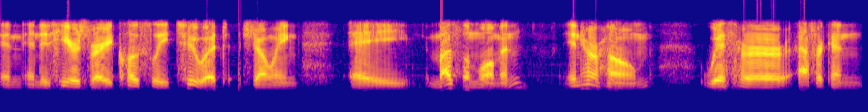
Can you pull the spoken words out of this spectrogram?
and, and adheres very closely to it, showing a Muslim woman in her home with her African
